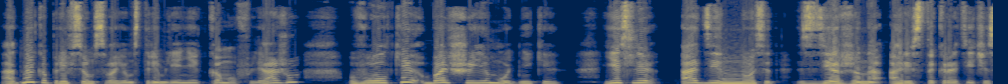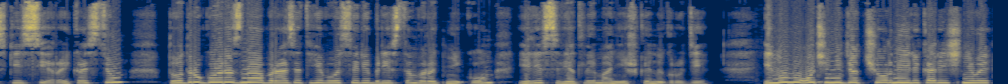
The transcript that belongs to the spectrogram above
Однако при всем своем стремлении к камуфляжу волки — большие модники. Если один носит сдержанно аристократический серый костюм, то другой разнообразит его серебристым воротником или светлой манишкой на груди. Иному очень идет черный или коричневый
